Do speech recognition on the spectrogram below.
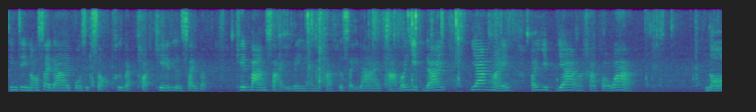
จริงๆน้องใส่ได้โปร 12 คือแบบถอดเคสหรือใส่แบบเคสบางใสอะไรเงี้ยนะคะ คือใส่ได้ถามว่าหยิบได้ยากไหมว่าหยิบยากนะคะ เพราะว่าน้อง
